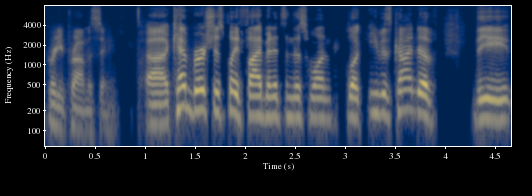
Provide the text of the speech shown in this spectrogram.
pretty promising. Uh, Khem Birch just played five minutes in this one. Look, he was kind of the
